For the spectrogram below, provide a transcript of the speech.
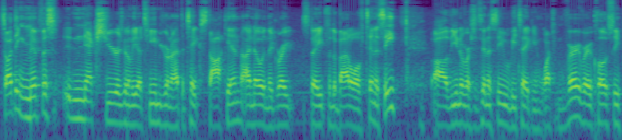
so I think Memphis next year is going to be a team you're going to have to take stock in. I know in the great state for the Battle of Tennessee, uh, the University of Tennessee will be taking, watching very, very closely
